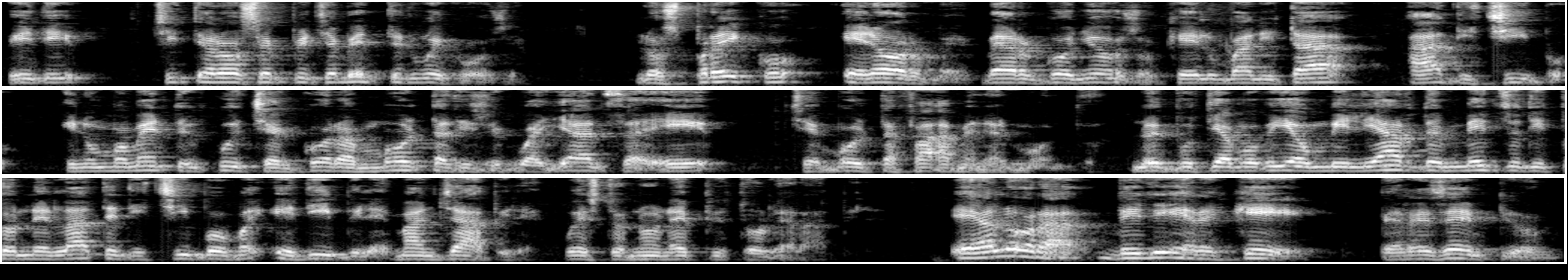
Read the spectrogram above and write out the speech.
Quindi citerò semplicemente due cose. Lo spreco enorme, vergognoso che l'umanità ha di cibo in un momento in cui c'è ancora molta diseguaglianza e c'è molta fame nel mondo. Noi buttiamo via un miliardo e mezzo di tonnellate di cibo edibile, mangiabile. Questo non è più tollerabile. E allora vedere che, per esempio,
